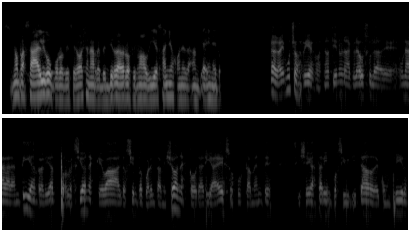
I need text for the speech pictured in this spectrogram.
si no pasa algo por lo que se vayan a arrepentir de haberlo firmado 10 años con esa cantidad de dinero. Claro, hay muchos riesgos, ¿no? Tiene una cláusula de una garantía en realidad por lesiones que va a los 140 millones, cobraría eso justamente si llega a estar imposibilitado de cumplir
